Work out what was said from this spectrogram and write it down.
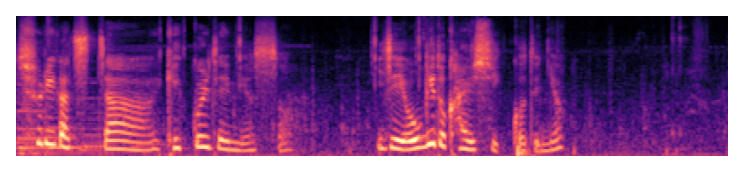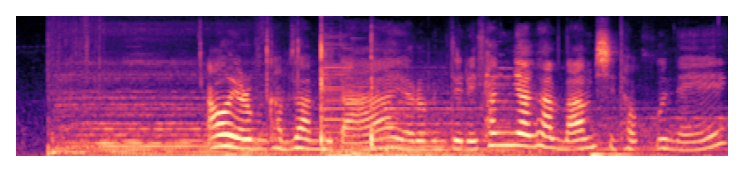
추리가 진짜 개꿀잼이었어. 이제 여기도 갈 수 있거든요 아우 여러분 감사합니다 여러분들의 상냥한 마음씨 덕분에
